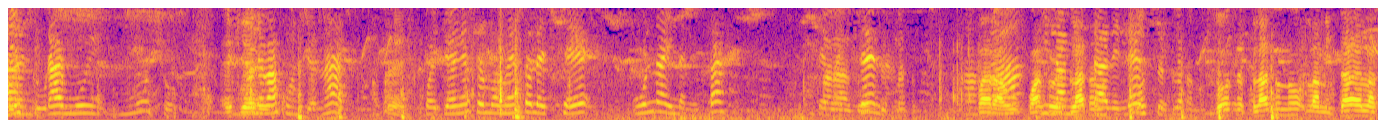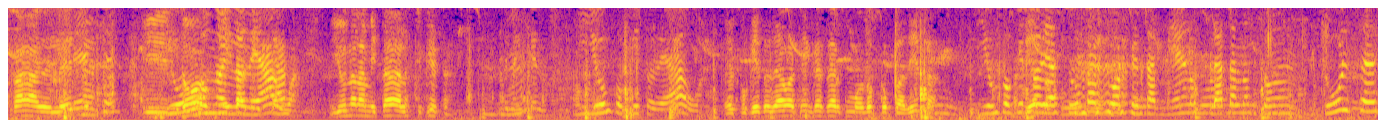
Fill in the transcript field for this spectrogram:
a durar muy mucho, Es no le que, va a funcionar. Pues yo en ese momento le eché una y la mitad de maicena. 12 plátanos. Ajá, ¿Para cuánto y de la plátano? mitad de 12 leche, plátanos. 12 plátanos, la mitad de la caja de leche, leche y, y un dos Una y la de mitad. agua. y una la mitad de las chiquitas. de maicena. Y un poquito de agua. El poquito de agua tiene que ser como dos copaditas. Y un poquito de azúcar porque también los plátanos son dulces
